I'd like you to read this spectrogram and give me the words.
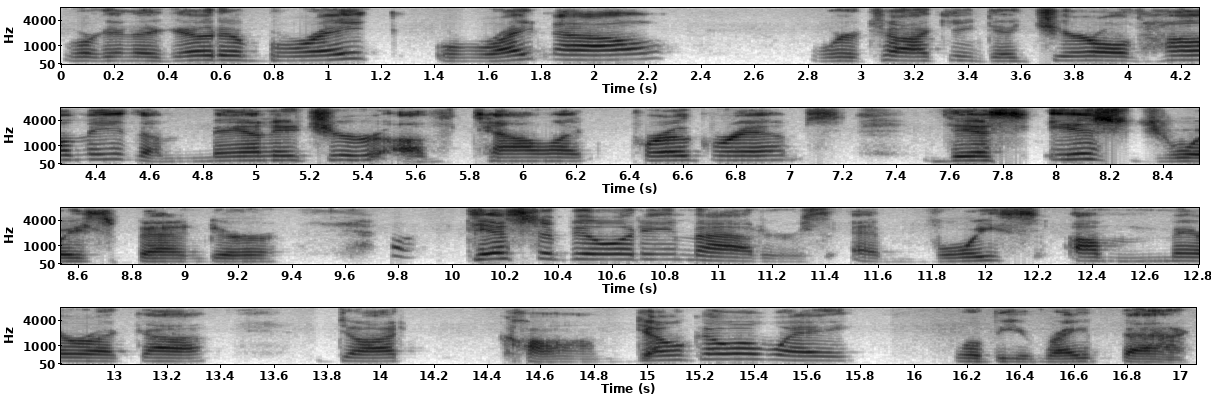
we're going to go to break right now. We're talking to Gerald Homme, the manager of talent programs. This is Joyce Bender. Disability Matters at voiceamerica.com. Don't go away. We'll be right back.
